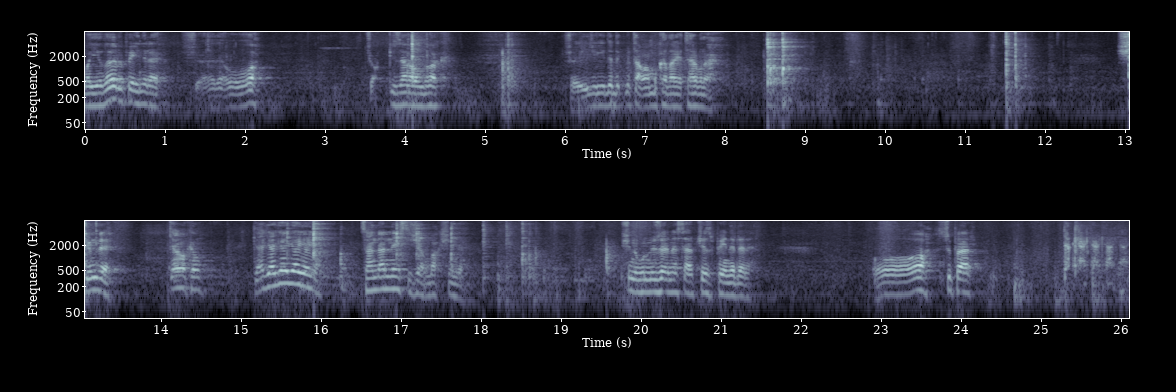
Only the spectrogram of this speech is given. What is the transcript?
Bayılır peynire. Şöyle oh. Çok güzel oldu bak. Şöyle iyice yedirdik mi tamam bu kadar yeter buna. Şimdi gel bakalım. Gel gel gel gel. gel. Senden ne isteyeceğim bak şimdi. Şimdi bunun üzerine serpeceğiz peynirleri. Oh süper. Gel gel gel gel gel.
